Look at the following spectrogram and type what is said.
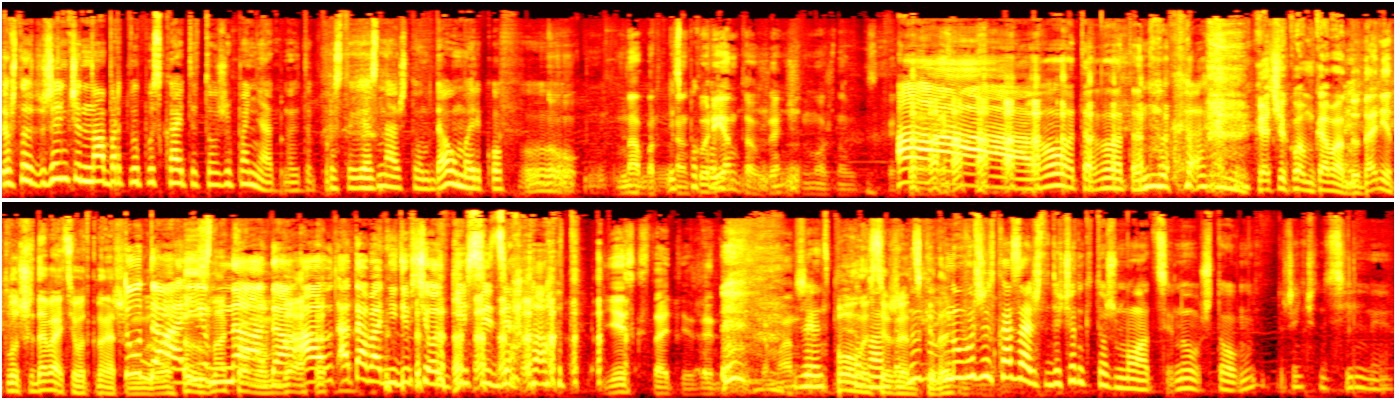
То, что женщин на борт выпускать, это уже понятно. Это просто я знаю, что да, у моряков... э, Ну, на борт испокон- конкурентов женщин можно выпускать. А, вот, вот оно как. Хочу к вам команду. Да нет, лучше давайте вот к нашим Туда им надо, а, а там одни девчонки сидят. Есть, кстати, женские команды. Женская Полностью команда. женские, ну, да? Ну, вы же сказали, что девчонки тоже молодцы. Ну что, женщины сильные.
